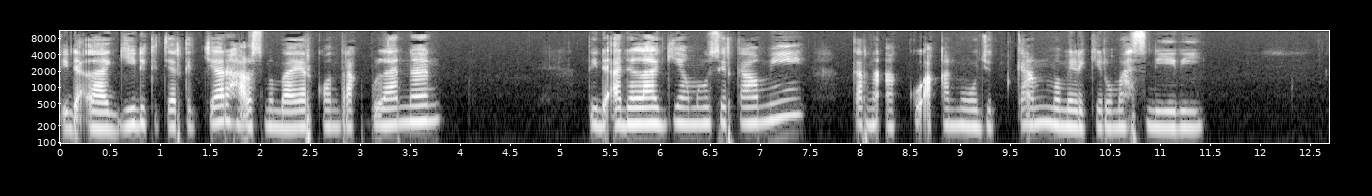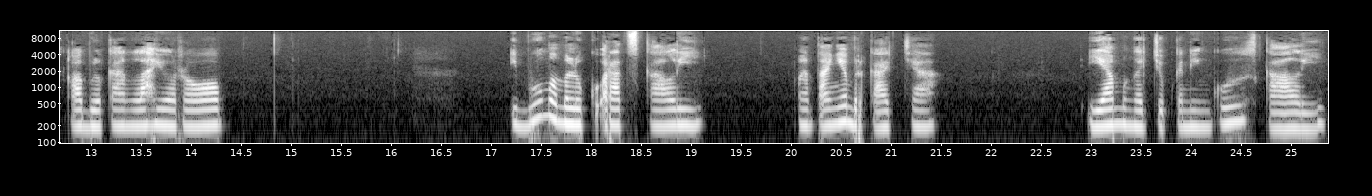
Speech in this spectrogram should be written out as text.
Tidak lagi dikejar-kejar harus membayar kontrak bulanan tidak ada lagi yang mengusir kami karena aku akan mewujudkan memiliki rumah sendiri. Kabulkanlah ya Rob. Ibu memelukku erat sekali. Matanya berkaca. Ia mengecup keningku sekali.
